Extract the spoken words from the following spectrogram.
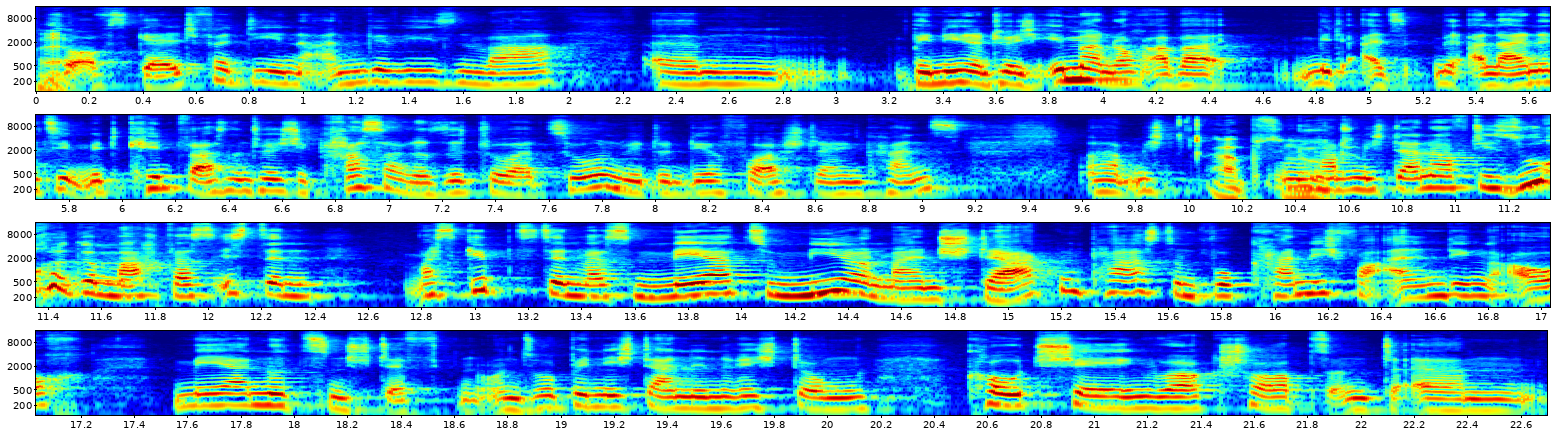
ja. so aufs Geldverdienen angewiesen war, ähm, bin ich natürlich immer noch, aber mit, als mit alleinerziehend mit Kind war es natürlich eine krassere Situation, wie du dir vorstellen kannst. Und habe mich, hab mich dann auf die Suche gemacht, was ist denn, was gibt es denn, was mehr zu mir und meinen Stärken passt und wo kann ich vor allen Dingen auch mehr Nutzen stiften. Und so bin ich dann in Richtung Coaching, Workshops und ähm,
